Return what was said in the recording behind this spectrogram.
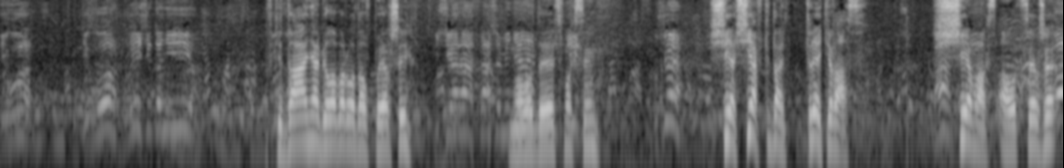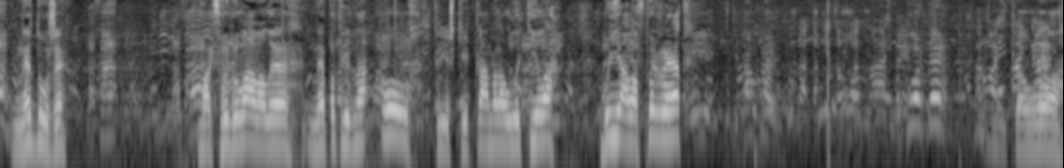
Єгор. Єгор, ближче. Вкидання Білоборода в перший. Молодець, Максим. Ще, ще вкидань, третій раз. Ще Макс, а оце вже не дуже. Макс вибивав, але не потрібно. Оу, трішки камера улетіла. Буяла вперед. Кого?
